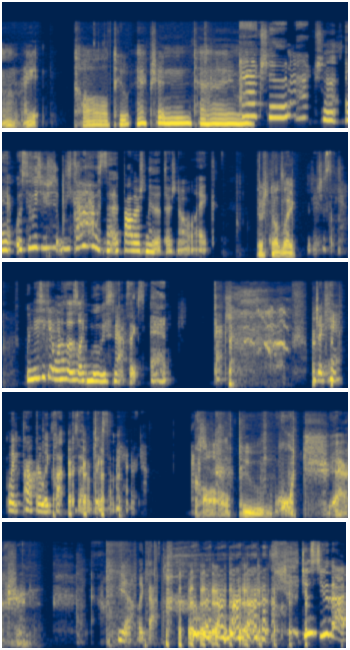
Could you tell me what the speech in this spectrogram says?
All right. Call to action time. Action, action. And it was, it was just- we gotta have a set. It bothers me that there's no like, There's no like, we could just like, we need to get one of those like movie snap things and action. Which I can't like properly clap because I have a brace on my hand right now. Action. call to action. Yeah, like that. just do that.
